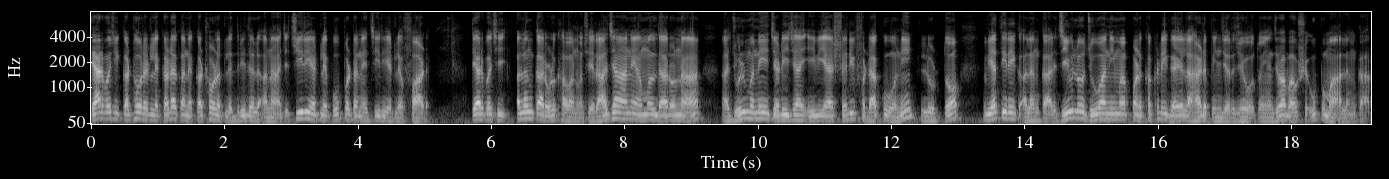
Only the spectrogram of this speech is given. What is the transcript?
ત્યાર પછી કઠોર એટલે કડક અને કઠોળ એટલે દ્રિદલ અનાજ, ચીરી એટલે પોપટ અને ચીરી એટલે ફાડ. ત્યાર પછી અલંકાર ઓળખાવાનો છે. રાજા અને અમલદારોના જુલ્મ નહીં ચડી જાય એવી આ શરીફ ડાકુઓની લૂંટ. તો વ્યતિરેક અલંકાર. જીવલો જુવાનીમાં પણ ખખડી ગયેલા હાડપિંજર જેવો. તો અહીંયા જવાબ આવશે ઉપમા અલંકાર.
